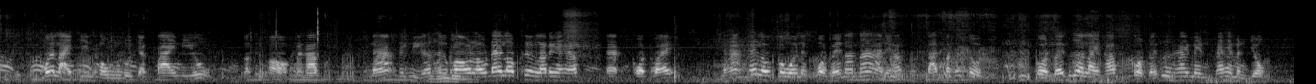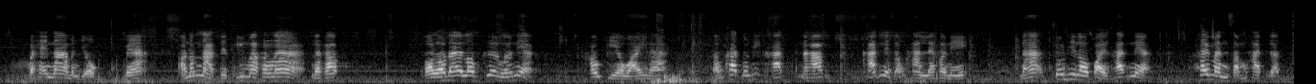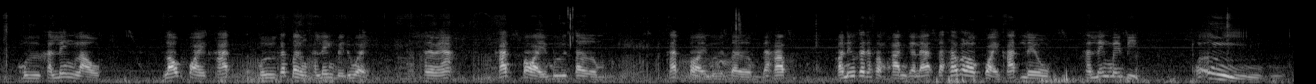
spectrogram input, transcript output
เมื่อไหร่ที่ธงหลุดจากปลายนิ้ว เราถึงออกนะครับนะฮะเทคนิคก็คือพอเราได้รอบเครื่องแล้วเป็นไงครับอะกดไว้นะฮะให้เราตัวเนี่ยกดไว้หน้าหน้าเนี่ยครับดันมาให้สุดกดไว้เพื่ออะไรครับ กดไว้เพื่อให้มันไม่ให้มันยกไม่ให้หน้ามันยกนะฮะเอาน้ำหนักเนี่ยทิ้งมาข้างหน้านะครับ พอเราได้รอบเครื่องแล้วเนี่ยเข้าเกียร์ไว้นะฮะสำคัญตรงที่คัดนะครับ คัดเนี่ยสำคัญแล้วคราวนี้นะฮะช่วงที่เราปล่อยคัดเนี่ยให้มันสัมผัสกับมือคันเร่งเรา เราปล่อยคัดมือก็เติมคันเร่งไปด้วยใช่ไหมฮะคัดปล่อยมือเติม คัดปล่อยมือเติมนะครับคราวนี้มันก็จะสัมพันธ์กันแล้ว แต่ถ้าเราปล่อยคัดเร็วคันเร่งไม่บิดก็อือ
